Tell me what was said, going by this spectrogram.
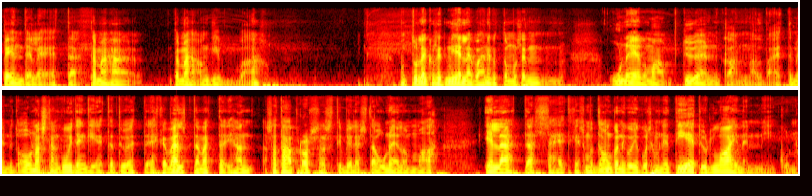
pentelee, että tämähän, tämähän on kivaa. Mutta tuleeko sitten mieleen vähän niin kuin tommosen unelma työn kannalta, että me nyt ounastan kuitenkin, että työ ette ehkä välttämättä ihan sataprosenttisesti vielä sitä unelmaa elää tässä hetkessä, mutta onko niin kuin joku semmoinen tietynlainen niin kuin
